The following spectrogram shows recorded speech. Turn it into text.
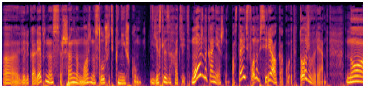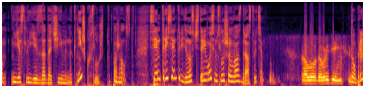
а, великолепно совершенно можно слушать книжку, если захотеть. Можно, конечно, поставить фоном сериал какой-то, тоже вариант. Но если есть задача именно книжку слушать, то пожалуйста. 7373948, слушаем вас, здравствуйте. Алло, добрый день. Добрый.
